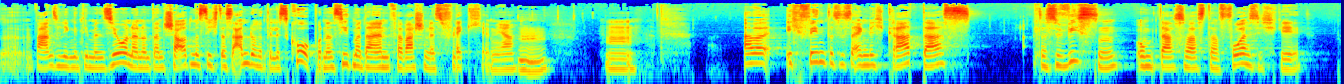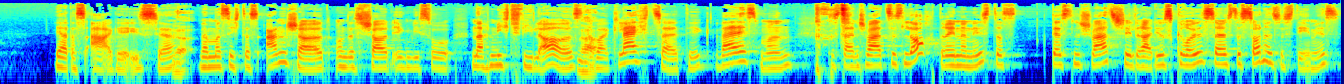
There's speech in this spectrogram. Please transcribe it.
äh, wahnsinnigen Dimensionen und dann schaut man sich das an durch ein Teleskop und dann sieht man da ein verwaschenes Fleckchen, ja. Mhm. Hm. Aber ich finde, das ist eigentlich gerade das, das Wissen um das, was da vor sich geht, ja, das Arge ist, ja? ja. Wenn man sich das anschaut und es schaut irgendwie so nach nicht viel aus, ja. aber gleichzeitig weiß man, dass da ein schwarzes Loch drinnen ist, dass dessen Schwarzschildradius größer als das Sonnensystem ist.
